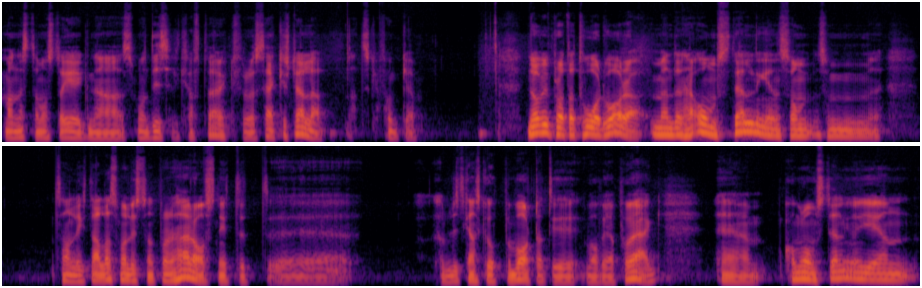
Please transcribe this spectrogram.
man nästan måste ha egna små dieselkraftverk för att säkerställa att det ska funka nu har vi pratat hårdvara, men den här omställningen som, som sannolikt alla som har lyssnat på det här avsnittet eh, har blivit ganska uppenbart att det var vi är på väg. Eh, kommer omställningen att ge en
